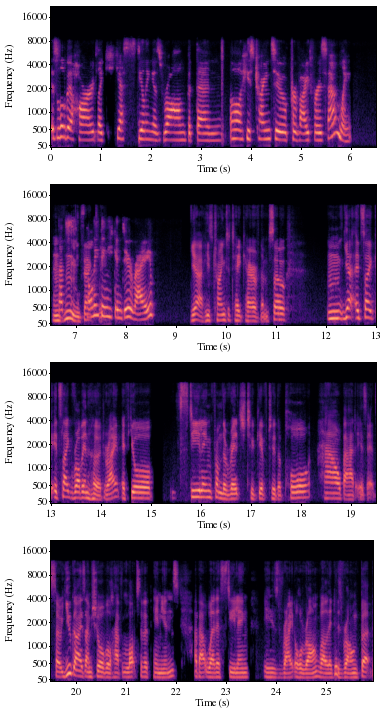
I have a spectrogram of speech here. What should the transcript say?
it's a little bit hard. Like, yes, stealing is wrong, but then, oh, he's trying to provide for his family. That's Mhm, the only thing he can do, right? Yeah, he's trying to take care of them. So, mm, yeah, it's like it's like Robin Hood, right? If you're stealing from the rich to give to the poor, how bad is it? So, you guys, I'm sure, will have lots of opinions about whether stealing is right or wrong. Well, it is wrong, but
